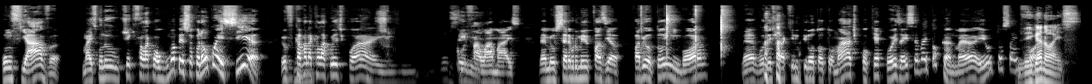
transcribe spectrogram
confiava, mas quando eu tinha que falar com alguma pessoa que eu não conhecia, eu ficava uhum. naquela coisa tipo, ai, não sei falar mais. Né? Meu cérebro meio que fazia, Fábio, eu tô indo embora, né? Vou deixar aqui no piloto automático, qualquer coisa, aí você vai tocando. Mas eu tô saindo Liga fora. nós.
